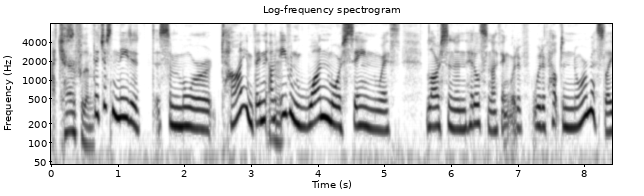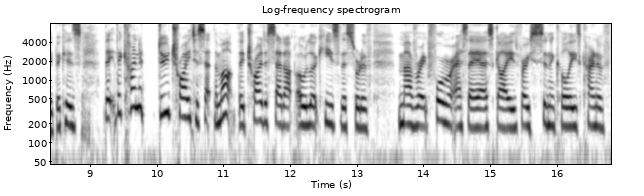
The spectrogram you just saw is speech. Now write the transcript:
I care just- for them. They just needed some more time. They, I mean, even one more scene with Larson and Hiddleston, I think, would have would have helped enormously because they, they kind of do try to set them up. They try to set up, oh look, he's this sort of maverick former SAS guy. He's very cynical. He's kind of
